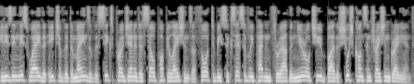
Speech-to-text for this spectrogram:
It is in this way that each of the domains of the six progenitor cell populations are thought to be successively patterned throughout the neural tube by the shush concentration gradient.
